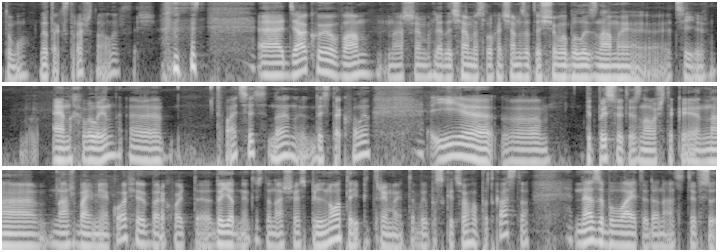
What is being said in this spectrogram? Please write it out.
тому не так страшно, але все ще. е, Дякую вам, нашим глядачам і слухачам, за те, що ви були з нами е, ці N хвилин. Е, 20, да? десь так хвилин. І е, Підписуйтесь знову ж таки на наш Кофі, переходьте, доєднуйтесь до нашої спільноти і підтримуйте випуски цього подкасту. Не забувайте донатити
